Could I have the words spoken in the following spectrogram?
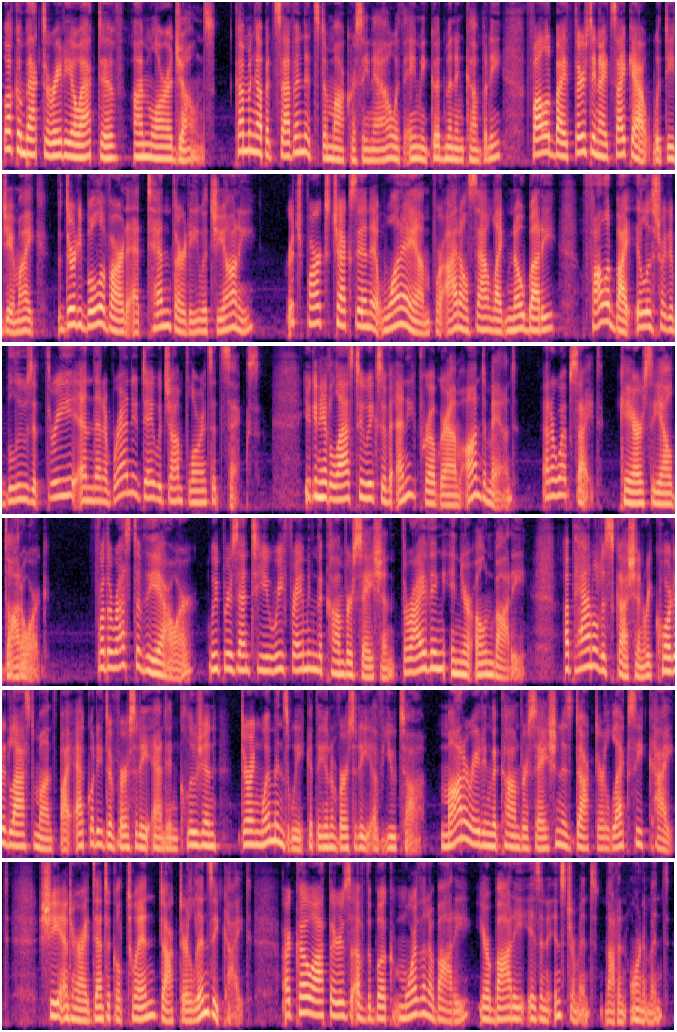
Welcome back to Radioactive. I'm Laura Jones. Coming up at 7, it's Democracy Now! with Amy Goodman and Company, followed by Thursday Night Psych Out with DJ Mike, The Dirty Boulevard at 10.30 with Gianni, Rich Parks checks in at 1 a.m. for I Don't Sound Like Nobody, followed by Illustrated Blues at 3, and then a brand new day with John Florence at 6. You can hear the last two weeks of any program on demand at our website, krcl.org. For the rest of the hour, we present to you Reframing the Conversation Thriving in Your Own Body, a panel discussion recorded last month by Equity, Diversity, and Inclusion during Women's Week at the University of Utah. Moderating the conversation is Dr. Lexie Kite. She and her identical twin, Dr. Lindsay Kite, are co authors of the book More Than a Body Your Body is an Instrument, Not an Ornament,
